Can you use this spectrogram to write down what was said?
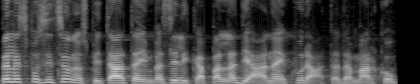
per l'esposizione ospitata in Basilica Palladiana e curata da Marco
